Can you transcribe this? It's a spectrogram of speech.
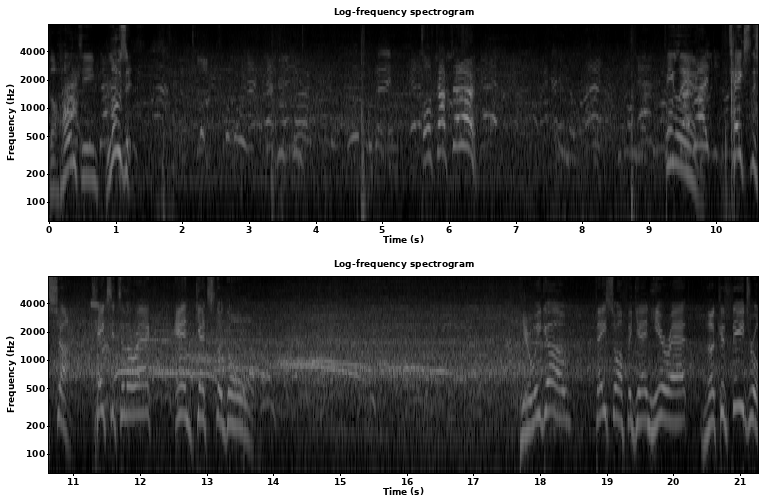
The home team lose it. Full stop center. Takes the shot, takes it to the rack, and gets the goal. Here we go. Face off again here at the Cathedral.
